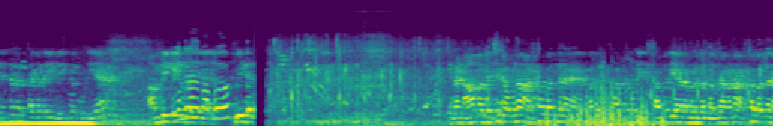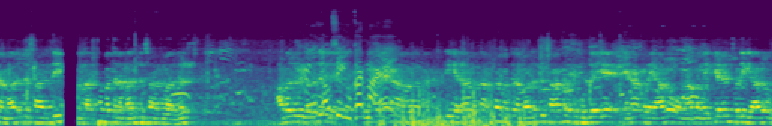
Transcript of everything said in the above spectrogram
எந்திர தகடை வைக்கக்கூடிய அம்பிகை. ஏன்னா நாம வச்சுட்டோம்னா அஷ்டபந்தன மருந்து சாப்பிடக்கூடிய சபதியார் அவர்கள் வந்தாங்கன்னா அஷ்டபந்தன மருந்து அந்த அஷ்டபந்தன மருந்து சாப்பிடுவார்கள் அவர்கள் வந்து. நீங்க ஏதாவது அஷ்டபந்தன மருந்து சாப்பிட்றதுக்குள்ளேயே ஏன்னா அப்புறம் யாரும் நாம வைக்கலன்னு சொல்லி யாரும்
